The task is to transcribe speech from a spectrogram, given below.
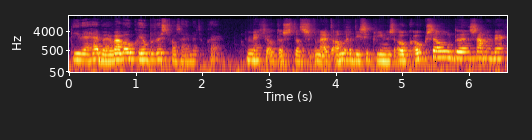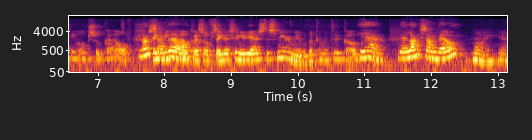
die we hebben en waar we ook heel bewust van zijn met elkaar. Merk je ook dat, dat ze vanuit andere disciplines ook, ook zo de samenwerking opzoeken? Of Langzaam jullie wel. Ook, of zijn jullie juist de smeermiddel? Dat kan natuurlijk ook. Ja, ja, langzaam wel. Mooi, ja.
